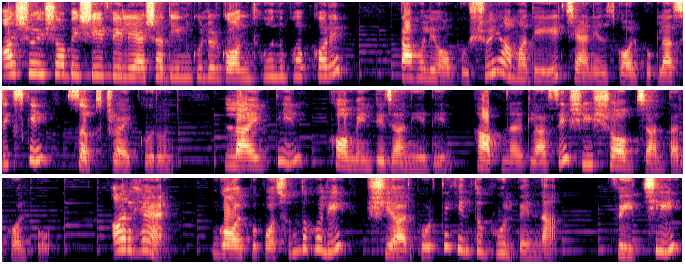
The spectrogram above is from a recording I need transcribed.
আর শৈশবে সে ফেলে আসা দিনগুলোর গন্ধ অনুভব করেন, তাহলে অবশ্যই আমাদের চ্যানেল গল্প ক্লাসিক্সকে সাবস্ক্রাইব করুন। লাইক দিন, কমেন্টে জানিয়ে দিন। আপনার ক্লাসে সেই সব জানতার গল্প। আর হ্যাঁ গল্প পছন্দ হলে শেয়ার করতে কিন্তু ভুলবেন না। ফিরছি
